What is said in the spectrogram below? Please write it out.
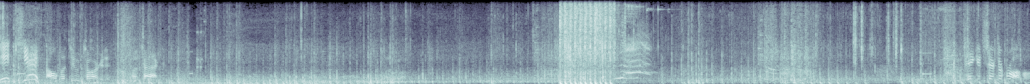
Shit, shit! Alpha 2 targeted. Attack. Sector Bravo.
